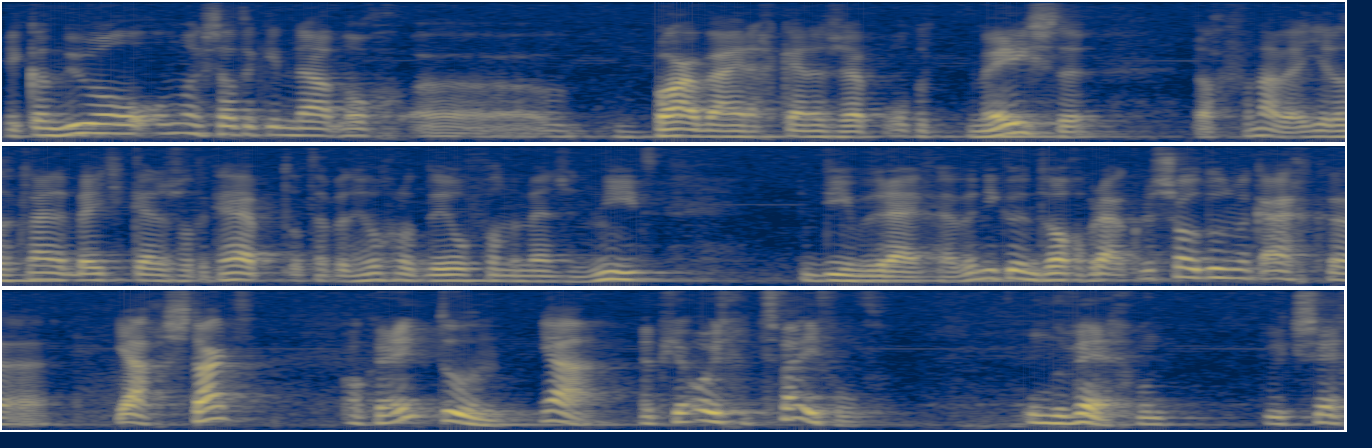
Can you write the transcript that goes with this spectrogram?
Ik kan nu al, ondanks dat ik inderdaad nog bar weinig kennis heb op het meeste, dacht ik van nou weet je, dat kleine beetje kennis wat ik heb, dat heb een heel groot deel van de mensen niet die een bedrijf hebben. Die kunnen het wel gebruiken. Dus zo ben ik eigenlijk eh, ja, gestart Oké. toen. Ja, Heb je ooit getwijfeld onderweg? Want ik zeg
